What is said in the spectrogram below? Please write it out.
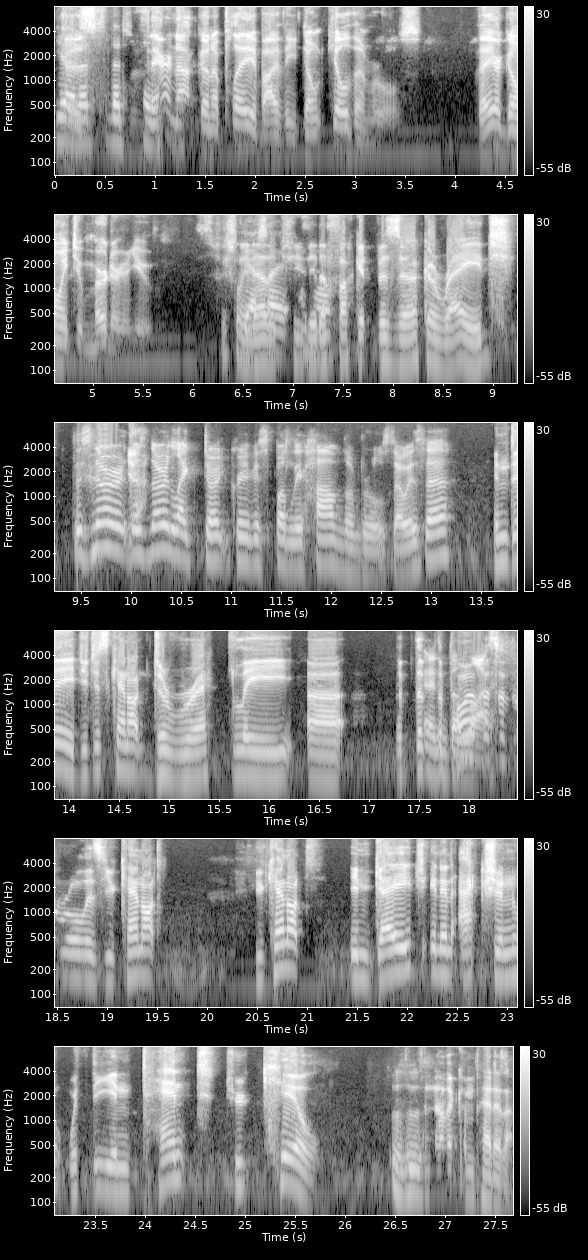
yeah, 'Cause that's that's They're not gonna play by the "don't kill them" rules. They are going to murder you. Especially Yes, now that I- she's I in a fucking berserker rage. There's no Yeah. there's no like don't grievous bodily harm them rules though, is there? Indeed, you just cannot directly. Uh, the the, the the purpose life. of the rule is you cannot, you cannot engage in an action with the intent to kill Mm-hmm. another competitor.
